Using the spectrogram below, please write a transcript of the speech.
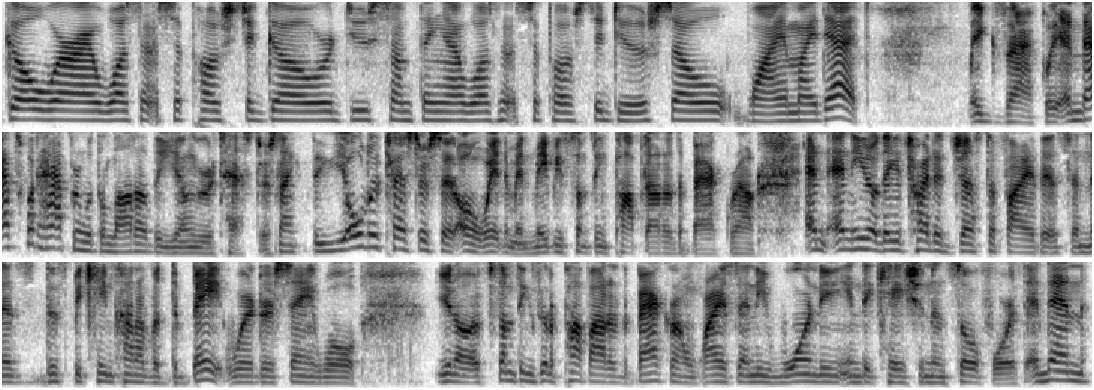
go where I wasn't supposed to go or do something I wasn't supposed to do. So why am I dead? Exactly. And that's what happened with a lot of the younger testers. Like the older testers said, "Oh, wait a minute, maybe something popped out of the background." And and you know, they try to justify this and this this became kind of a debate where they're saying, "Well, you know, if something's going to pop out of the background, why is there any warning indication and so forth?" And then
